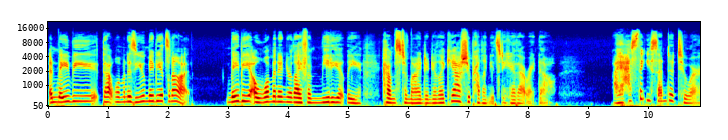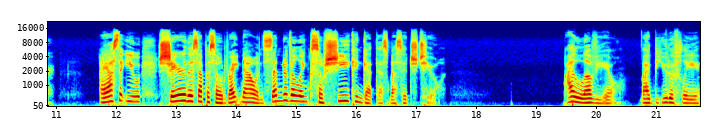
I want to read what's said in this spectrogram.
And maybe that woman is you, maybe it's not. Maybe a woman in your life immediately comes to mind and you're like, yeah, she probably needs to hear that right now. I ask that you send it to her. I ask that you share this episode right now and send her the link so she can get this message too. I love you, my beautifully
